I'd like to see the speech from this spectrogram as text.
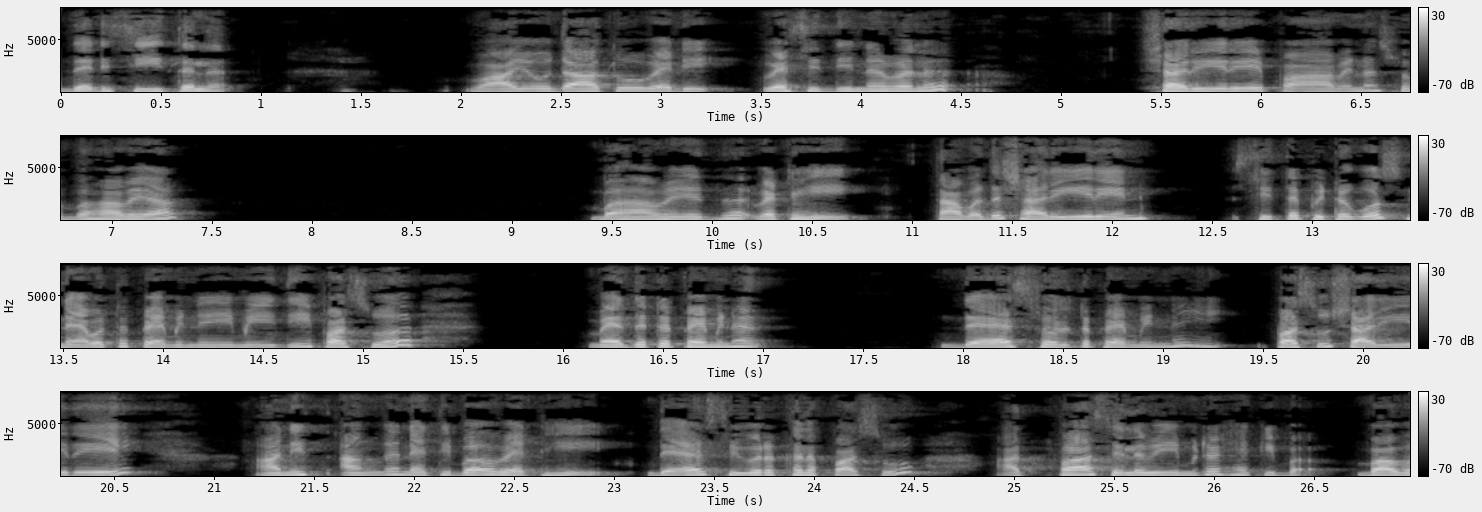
දැඩි සීතල. වායෝ ධාතුව වැඩි වැසි දිනවල ශරීරයේ පාවෙන ස්වභාවයක් භාවයේද වැටහි. තවද ශරීරයෙන් සිත පිටගොස් නැවත පැමිණීමේදී පසුව මැදට පැමිණ දෑස් වලට පැමිණ පසු ශරීරයේ අනිත් අංග නැති බව වැටහි. දෑස් විවර කළ පසු අත්පා සෙලවීමට හැකි බව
